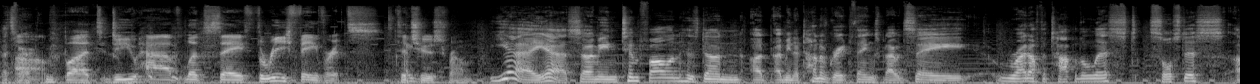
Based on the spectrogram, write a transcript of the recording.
That's fair. Um, but do you have, let's say, three favorites to choose from? Yeah, yeah. So I mean, Tim Follin has done, a, I mean, a ton of great things, but I would say right off the top of the list, Solstice uh,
